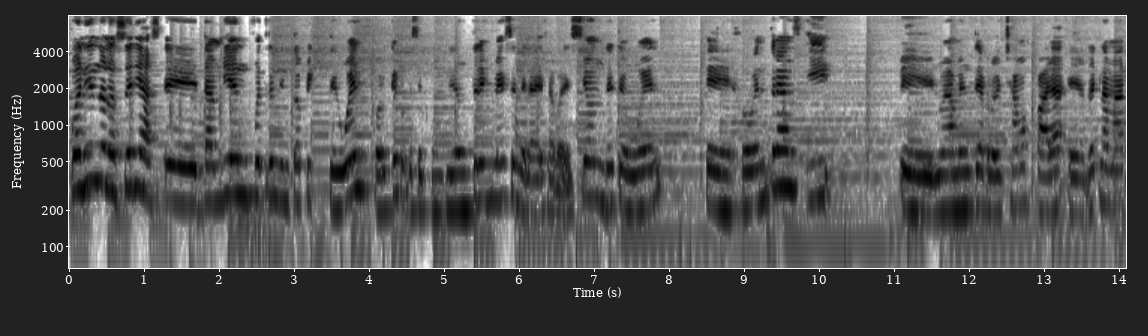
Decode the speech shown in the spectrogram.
Poniéndonos serias, eh, también fue trending topic Tehuel. ¿Por qué? Porque se cumplieron tres meses de la desaparición de Tehuel, eh, joven trans, y eh, nuevamente aprovechamos para eh, reclamar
